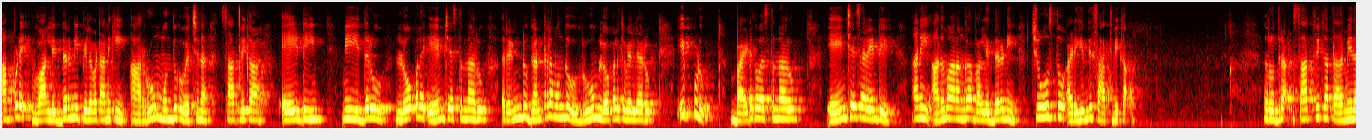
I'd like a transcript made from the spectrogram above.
అప్పుడే వాళ్ళిద్దరిని పిలవటానికి ఆ రూమ్ ముందుకు వచ్చిన సాత్విక ఏంటి? మీ ఇద్దరు లోపల ఏం చేస్తున్నారు? రెండు గంటల ముందు రూమ్ లోపలికి వెళ్ళారు. ఇప్పుడు బయటకు వస్తున్నారు. ఏం చేశారేంటి? అని అనుమానంగా వాళ్ళిద్దరిని చూస్తూ అడిగింది సాత్విక. రుద్ర సాత్విక తల మీద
